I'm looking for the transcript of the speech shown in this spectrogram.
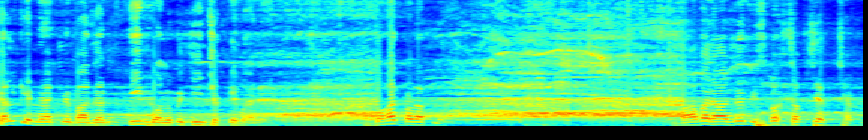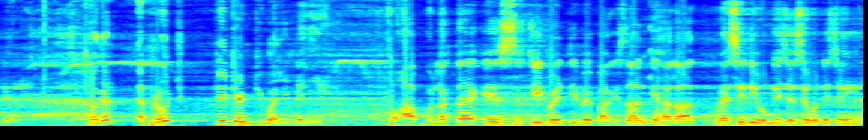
कल के मैच में बाजन तीन बॉलों पे तीन छक्के मारे। बहुत बड़ा प्लेयर बाबर आज़म इस वक्त सबसे अच्छा प्लेयर है। मगर अप्रोच टी ट्वेंटी वाली नहीं है। तो आपको लगता है कि इस टी ट्वेंटी में पाकिस्तान के हालात वैसे नहीं होंगे जैसे होने चाहिए?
